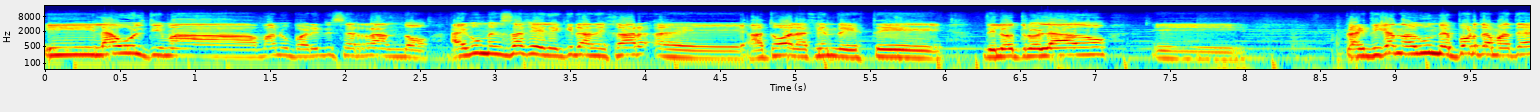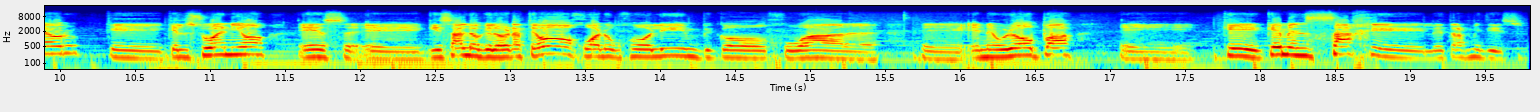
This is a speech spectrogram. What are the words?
Y la última, Manu, para ir cerrando. ¿Algún mensaje que le quieras dejar eh, a toda la gente que esté del otro lado? eh, practicando algún deporte amateur, que, el sueño es eh, quizás lo que lograste vos, jugar un juego olímpico, jugar en Europa. ¿qué, ¿Qué mensaje le transmitís?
